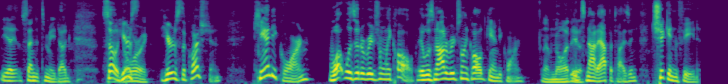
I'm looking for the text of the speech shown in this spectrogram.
yeah, send it to me, Doug. So don't here's here's the question: Candy corn. What was it originally called? It was not originally called candy corn. I have no idea. It's not appetizing. Chicken feed,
